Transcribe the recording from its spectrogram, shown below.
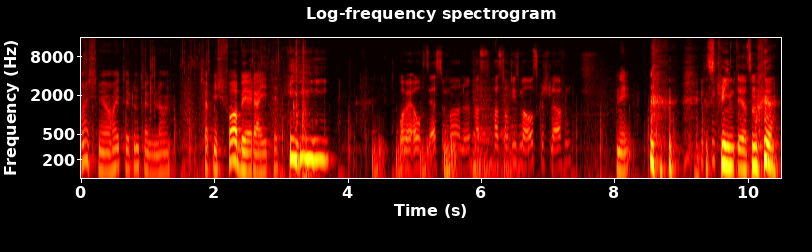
Oh, ich bin ja heute runtergeladen. Ich habe mich vorbereitet. Boah, ja auch das erste Mal, ne? Hast, hast du auch diesmal ausgeschlafen? nee. Gestreamt erstmal.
